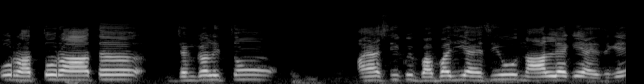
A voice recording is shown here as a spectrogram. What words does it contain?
ਉਹ ਰਾਤੋਂ ਰਾਤ ਜੰਗਲ ਇਤੋਂ ਆਇਆ ਸੀ, ਕੋਈ ਬਾਬਾ ਜੀ ਆਏ ਸੀ, ਉਹ ਨਾਲ ਲੈ ਕੇ ਆਏ ਸੀਗੇ।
